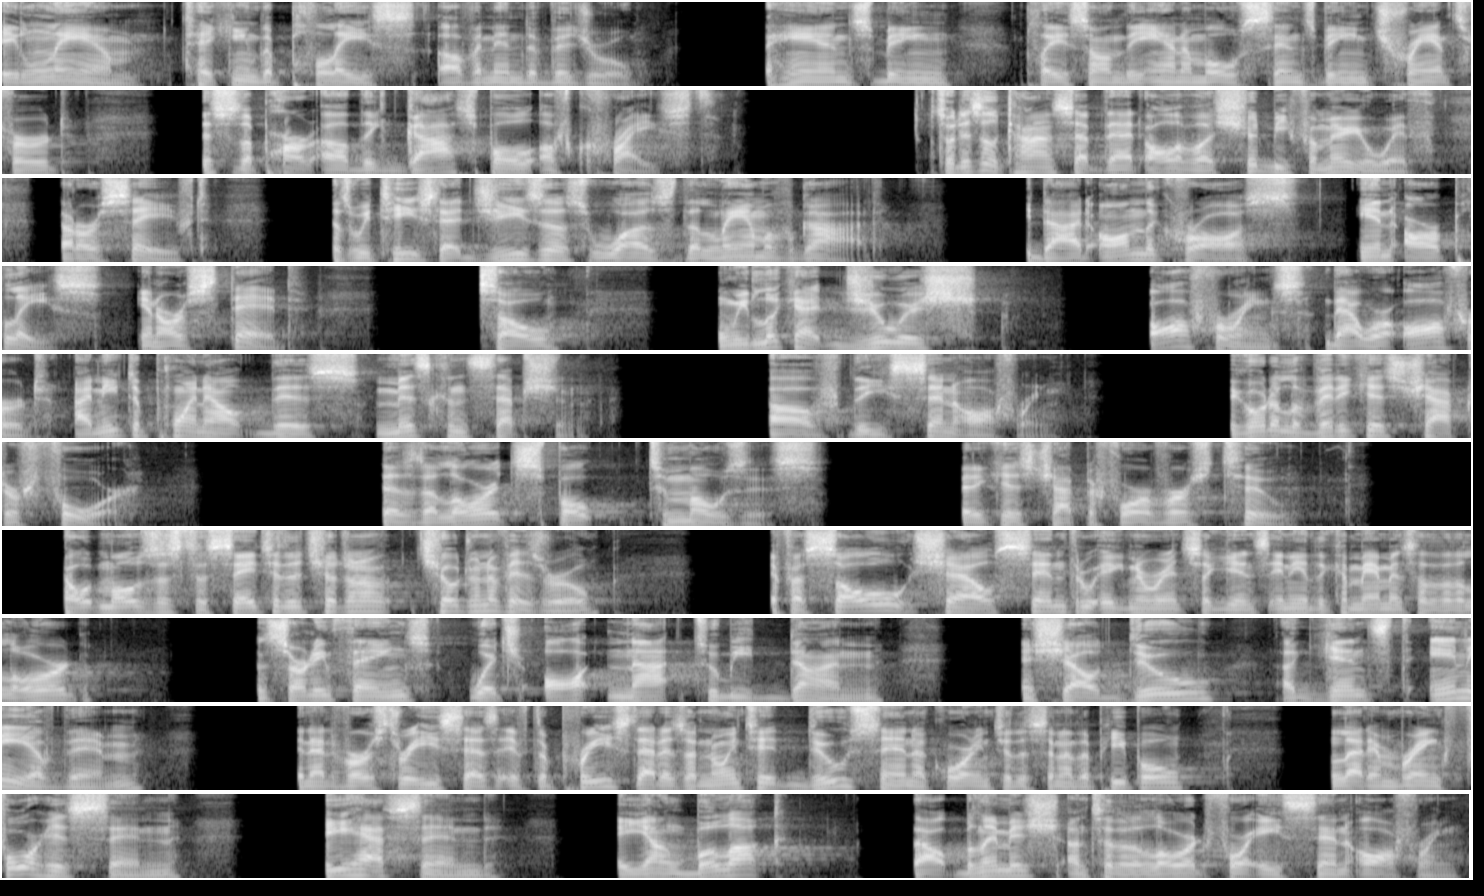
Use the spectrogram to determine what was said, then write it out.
a lamb taking the place of an individual, the hands being placed on the animal, sins being transferred. This is a part of the gospel of Christ. So, this is a concept that all of us should be familiar with that are saved because we teach that Jesus was the Lamb of God. He died on the cross in our place, in our stead. So, when we look at Jewish offerings that were offered, I need to point out this misconception of the sin offering. You go to Leviticus chapter 4. It says, The Lord spoke to Moses. Leviticus chapter 4, verse 2. Told Moses to say to the children of, children of Israel, If a soul shall sin through ignorance against any of the commandments of the Lord concerning things which ought not to be done, and shall do against any of them, and at verse 3, he says, If the priest that is anointed do sin according to the sin of the people, let him bring for his sin, he hath sinned, a young bullock without blemish unto the Lord for a sin offering.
